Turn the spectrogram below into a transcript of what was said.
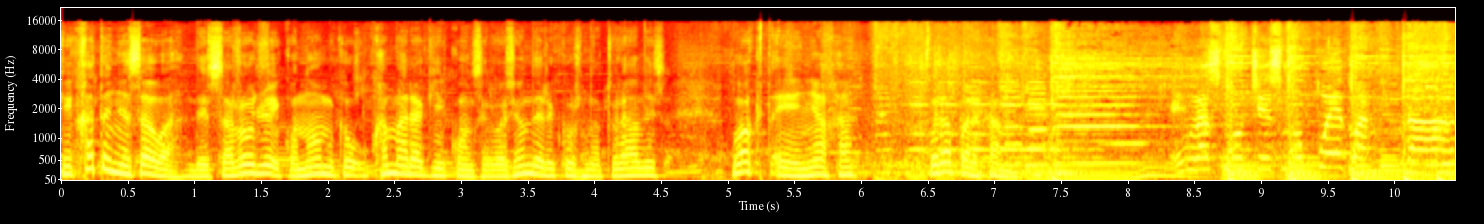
Hikata Ñasawa, Desarrollo Económico, Ujamaraki, Conservación de Recursos Naturales, Wakt Eñaja, fuera. En las noches no puedo andar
